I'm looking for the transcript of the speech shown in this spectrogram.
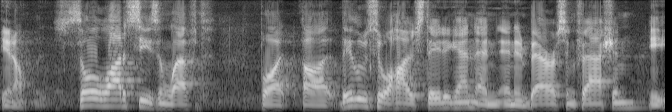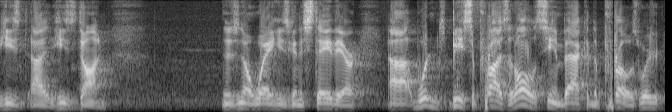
you know, still a lot of season left, but uh, they lose to Ohio State again in an embarrassing fashion. He, he's uh, he's done. There's no way he's going to stay there. Uh, wouldn't be surprised at all to see him back in the pros. Where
